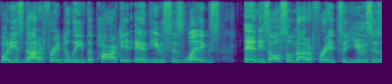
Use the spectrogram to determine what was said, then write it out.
but he's not afraid to leave the pocket and use his legs, and he's also not afraid to use his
